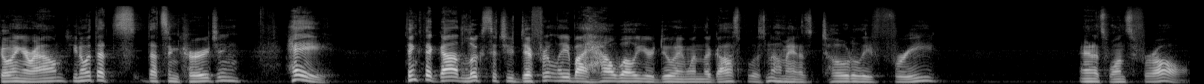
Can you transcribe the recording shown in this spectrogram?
Going around, you know what that's, that's encouraging? Hey, think that God looks at you differently by how well you're doing when the gospel is no, man, it's totally free and it's once for all.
